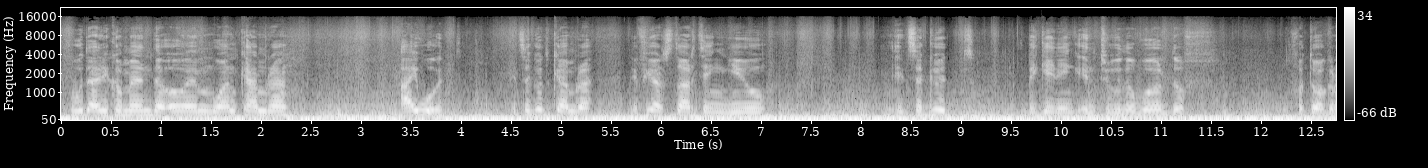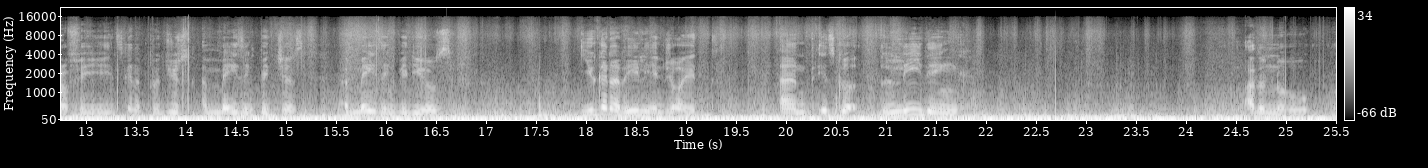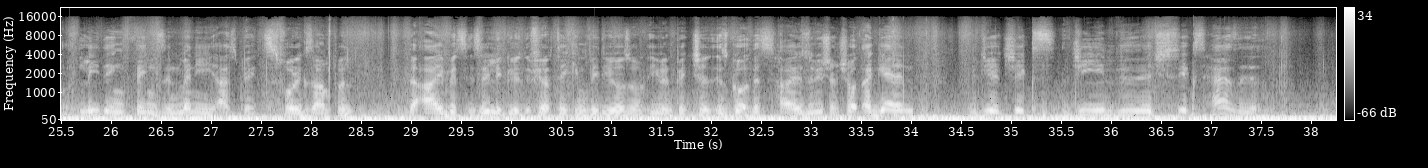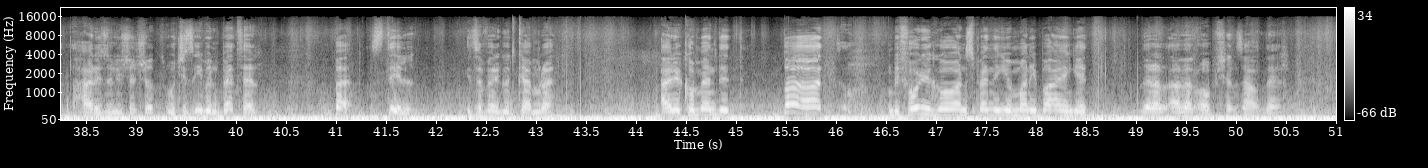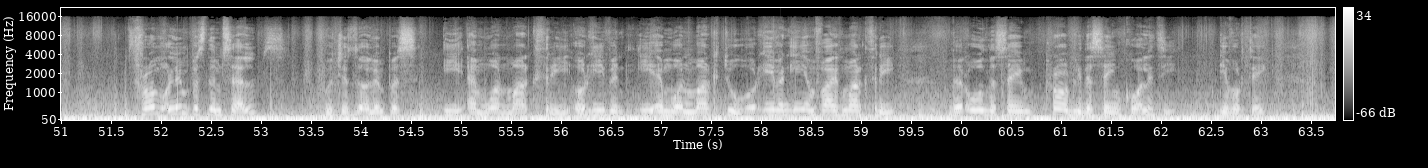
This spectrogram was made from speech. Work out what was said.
would I recommend the OM1 camera? I would. It's a good camera. If you are starting new, it's a good beginning into the world of photography. It's going to produce amazing pictures, amazing videos. You're going to really enjoy it. And it's got leading, I don't know, leading things in many aspects. For example, the IBIS is really good if you're taking videos or even pictures. It's got this high resolution shot. Again, the GH6 GH6 has the high resolution shot, which is even better. But still, it's a very good camera. I recommend it. But before you go and spending your money buying it, there are other options out there. From Olympus themselves, which is the Olympus EM1 Mark III, or even EM1 Mark II, or even EM5 Mark III, they're all the same, probably the same quality, give or take.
